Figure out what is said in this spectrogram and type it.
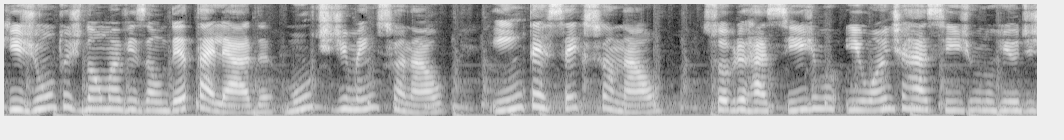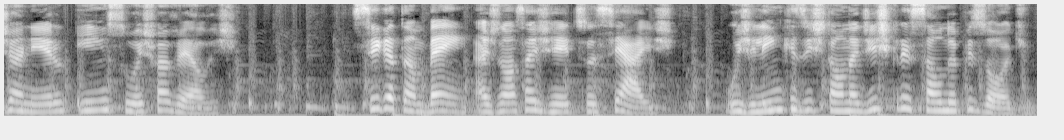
que juntos dão uma visão detalhada, multidimensional e interseccional sobre o racismo e o antirracismo no Rio de Janeiro e em suas favelas. Siga também as nossas redes sociais. Os links estão na descrição do episódio.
